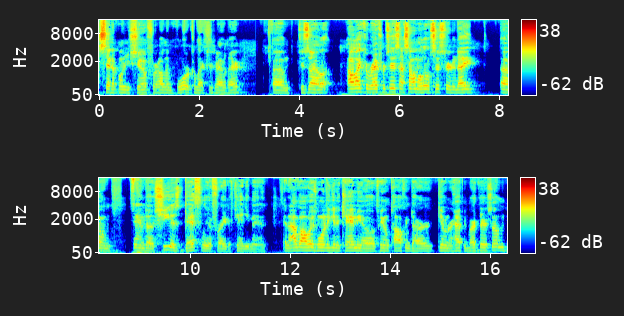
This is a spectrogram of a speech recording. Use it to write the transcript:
set up on your shelf for all them horror collectors out of there. Because I, I like to reference this. I saw my little sister today, um, and uh, she is deathly afraid of Candyman. And I've always wanted to get a cameo of him talking to her, giving her happy birthday or something.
